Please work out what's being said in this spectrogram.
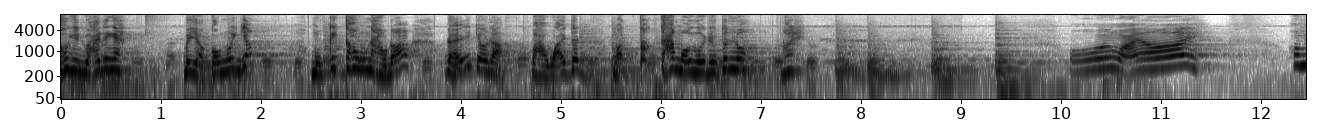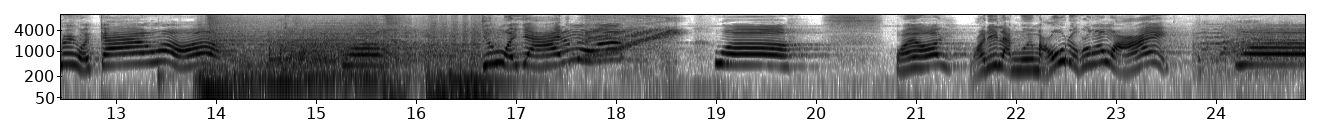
con nhìn ngoại đi nghe. Bây giờ con nói dốc một cái câu nào đó để cho là bà ngoại tin, mà tất cả mọi người đều tin luôn. Nói đi. Ôi ngoại ơi, hôm nay ngoại cao quá à. Wow chân ngoại dài lắm luôn á. Wow ngoại ơi ngoại đi làm người mẫu được luôn á ngoại wow.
